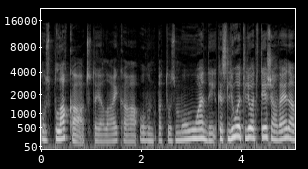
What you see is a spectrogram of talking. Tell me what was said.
uz plakātu tajā laikā un pat uz modi, kas ļoti, ļoti tiešā veidā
